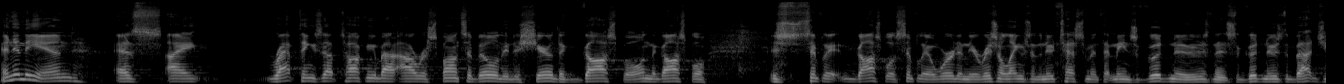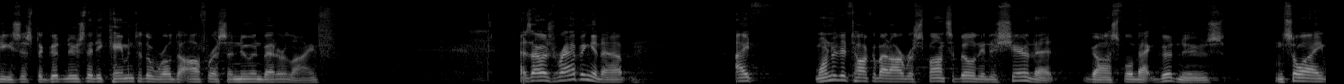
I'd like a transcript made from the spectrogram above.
And in the end, as I wrap things up talking about our responsibility to share the gospel, and the gospel is simply gospel is simply a word in the original language of the New Testament that means good news, and it's the good news about Jesus, the good news that he came into the world to offer us a new and better life. As I was wrapping it up, I wanted to talk about our responsibility to share that gospel, that good news. And so I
